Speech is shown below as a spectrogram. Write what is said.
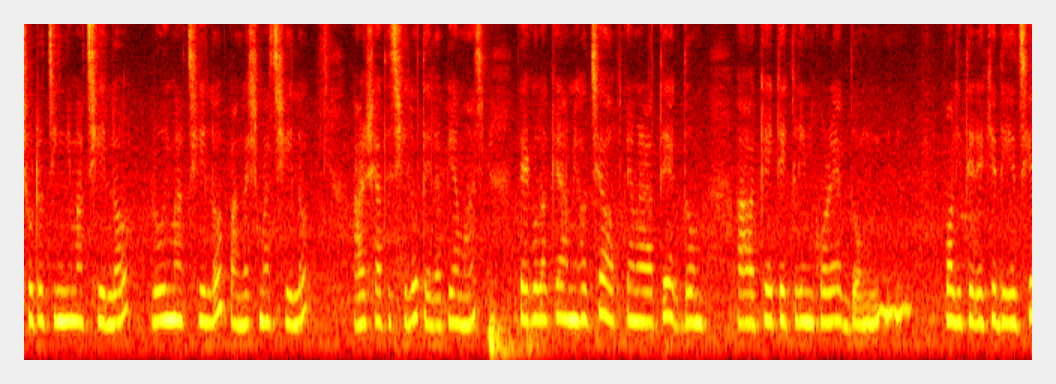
ছোট চিংড়ি মাছ ছিল, রুই মাছ ছিল, পাঙ্গাস মাছ ছিল, আর সাথে ছিল তেলাপিয়া মাছ। তো এগুলোকে আমি হচ্ছে অফ ক্যামেরাতে একদম কেটে ক্লিন করে একদম পলিতে রেখে দিয়েছি।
